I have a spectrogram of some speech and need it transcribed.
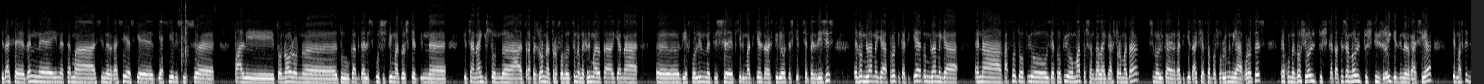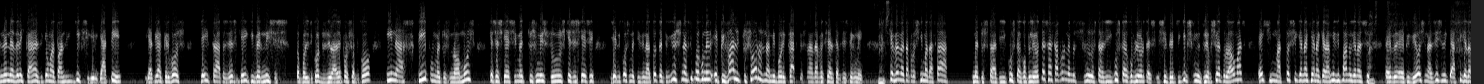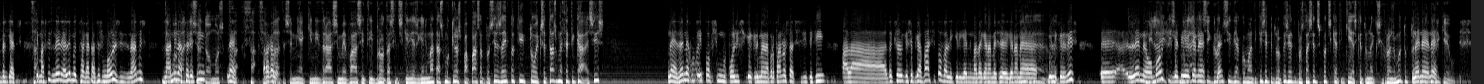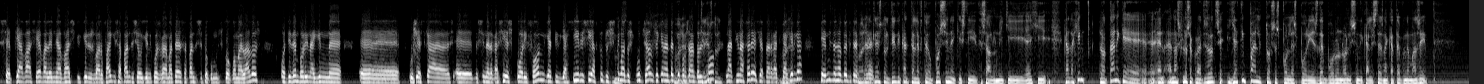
Κοιτάξτε, δεν είναι θέμα συνεργασίας και διαχείρισης ε, πάλι των όρων ε, του καπιταλιστικού συστήματος και, την, ε, και της ανάγκης των ε, τραπεζών να τροφοδοτηθούν με χρήματα για να διευκολύνουν τις επιχειρηματικές δραστηριότητες και τις επενδύσεις. Εδώ μιλάμε για πρώτη κατοικία, εδώ μιλάμε για ένα αγαθό το οποίο, για το οποίο μάτωσαν τα λαϊκά στρώματα, συνολικά εργατική τάξη, αυτοαπασχολούμενοι οι αγρότες, έχουν δώσει όλοι τους, καταθέσαν όλοι τους τη ζωή και την εργασία και με αυτή την έννοια δεν έχει κανένας δικαίωμα να το αντιγγίξει. Γιατί, γιατί ακριβώς και οι τράπεζες και οι κυβερνήσεις, το πολιτικό τους δηλαδή προσωπικό, είναι αυτοί που με τους νόμους και σε σχέση με τους μισθούς και σε σχέση γενικώ με τη δυνατότητα επιβίωσης είναι αυτοί που έχουν επιβάλει τους όρους να μην μπορεί κάποιος να ανταπεξέλθει αυτή τη στιγμή. Και βέβαια τα προσχήματα αυτά με τους στρατηγικούς κακοπληρωτές, ας τα βρουν με τους στρατηγικούς κακοπληρωτές. Η συντριπτική πλειοψηφία του λαού μας έχει ματώσει για να έχει ένα κεραμίδι πάνω για να ε, επιβιώσει, να ζήσει και αυτή και τα παιδιά της. Θα... Και με αυτή την έννοια λέμε ότι θα καταθέσουμε όλες τις δυνάμεις να μην αφαιρεθεί. Όμως, ναι, θα, θα, θα πάτε σε μια κοινή δράση με βάση την πρόταση της κυρίας Γεννηματά. Ας πούμε, ο κύριος Παπάς από το ΣΥΡΙΖΑ είπε ότι το εξετάζουμε θετικά. Εσείς; Ναι, δεν έχω υπόψη μου πολύ συγκεκριμένα. Προφανώς θα συζητηθεί, αλλά δεν ξέρω και σε ποια βάση το βάλει η κυρία Γεννηματά για να είμαι, για να είμαι ναι, ειλικρινή. Ε, λέμε όμως. Γιατί μιλάει έκανε. Για συγκρότηση ναι. Διακομματικής Επιτροπής για την Προστασία της Πρώτης Κατοικίας και τον εξυγχρονισμό του ναι, ναι, ναι. δικαίου. Σε ποια βάση έβαλε μια βάση και ο κύριος Βαρουφάκης, απάντησε ο Γενικός Γραμματέας, απάντησε το Κομμουνιστικό Κόμμα Ελλάδος, ότι δεν μπορεί να γίνουν ε, ουσιαστικά ε, συνεργασίες κορυφών για τη διαχείριση αυτού του συστήματος που του άλλου έχει ένα τέτοιο Ωραία. προσανατολισμό να την αφαιρέσει από τα εργατικά Ωραία. χέρια και εμείς δεν θα το επιτρέψουμε. Ωραία, κύριε Στολτίδη, κάτι τελευταίο. Πώς είναι εκεί στη Θεσσαλονίκη, έχει. Καταρχήν, ρωτάνε και ε, ε, ένας φίλος ακροατής ρώτησε γιατί πάλι τόσες πολλές πορείες δεν μπορούν όλοι οι συνδικαλιστές να κατέβουν μαζί;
